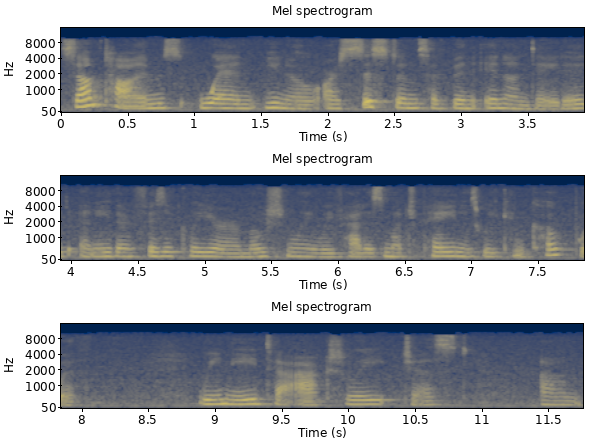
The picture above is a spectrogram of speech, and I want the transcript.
Sometimes when, you know, our systems have been inundated and either physically or emotionally we've had as much pain as we can cope with, we need to actually just um,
